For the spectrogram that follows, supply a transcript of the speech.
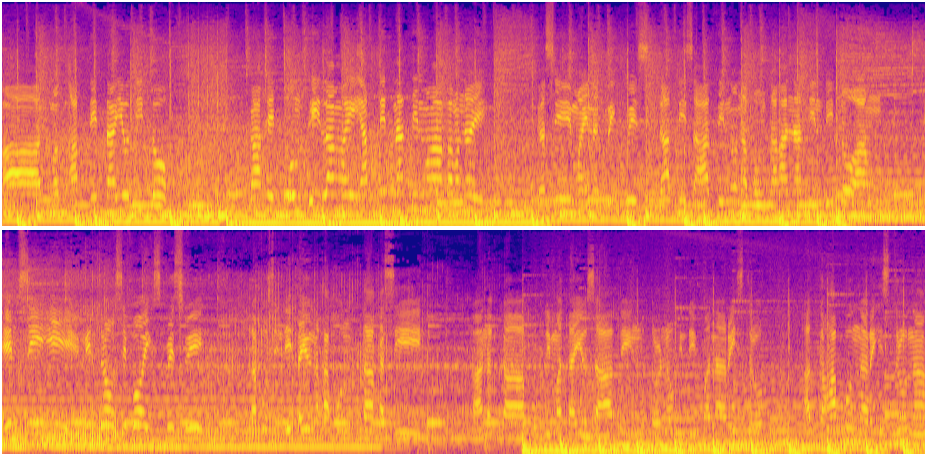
At mag-update tayo dito. Kahit konti lang ay update natin mga kamanoy kasi may nag-request dati sa atin no napuntahan natin dito ang MCE Metro Cebu Expressway. Tapos hindi tayo nakapunta kasi uh, nagka-problema tayo sa ating motor no? Hindi pa na-rehistro at kahapon na-rehistro na.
